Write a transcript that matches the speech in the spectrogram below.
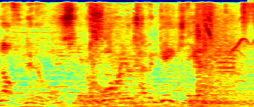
Enough minerals. Your warriors have engaged the enemy.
